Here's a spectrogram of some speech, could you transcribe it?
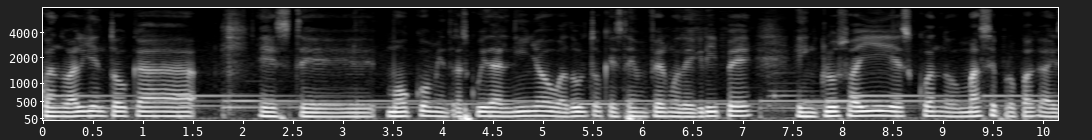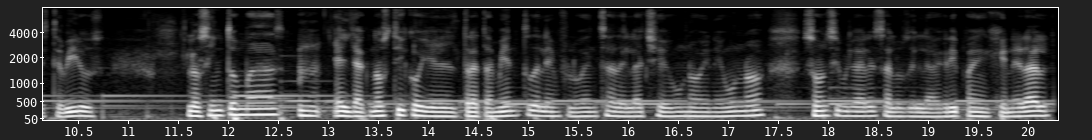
cuando alguien toca este moco mientras cuida al niño o adulto que está enfermo de gripe e incluso ahí es cuando más se propaga este virus. Los síntomas, el diagnóstico y el tratamiento de la influenza del H1N1 son similares a los de la gripa en general.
